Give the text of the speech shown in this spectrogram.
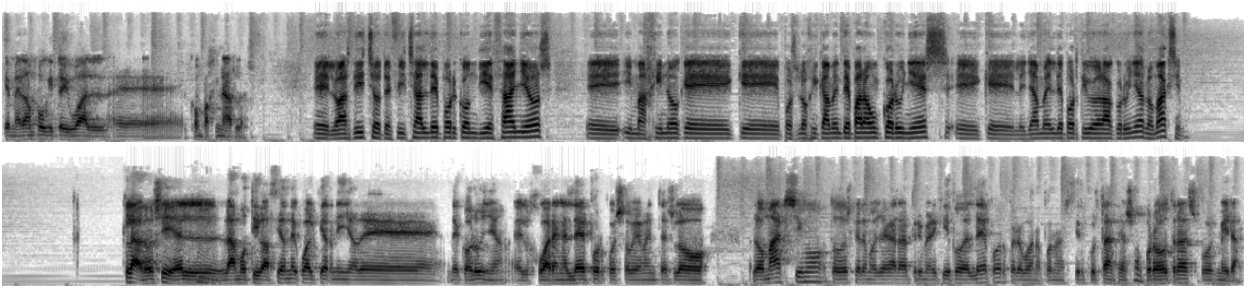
que me da un poquito igual eh, compaginarlas. Eh, lo has dicho, te ficha el Depor con 10 años. Eh, imagino que, que, pues lógicamente para un coruñés eh, que le llame el Deportivo de La Coruña es lo máximo. Claro, sí, el, mm. la motivación de cualquier niño de, de, Coruña, el jugar en el Depor, pues obviamente es lo, lo, máximo. Todos queremos llegar al primer equipo del Depor, pero bueno, por unas circunstancias o por otras, pues mira,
